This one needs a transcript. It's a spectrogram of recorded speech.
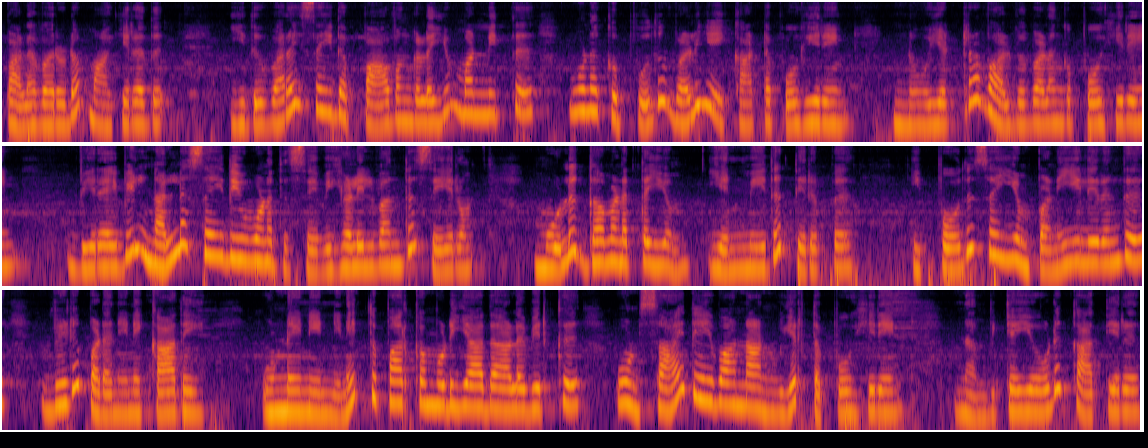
பல வருடம் ஆகிறது. இதுவரை செய்த பாவங்களையும் மன்னித்து உனக்கு புது வழியை காட்டப் போகிறேன். நோயற்ற வாழ்வு வழங்கப் போகிறேன். விரைவில் நல்ல செய்தி உனது செவிகளில் வந்து சேரும். முழு கவனத்தையும் என் மீது திருப்பு. இப்போது செய்யும் பணியிலிருந்து விடுபட நினைக்காதே. உன்னை நீ நினைத்து பார்க்க முடியாத அளவிற்கு உன் சாய் தேவா நான் உயர்த்தப் போகிறேன். நம்பிக்கையோடு காத்திரு.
